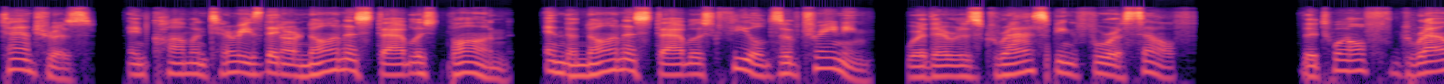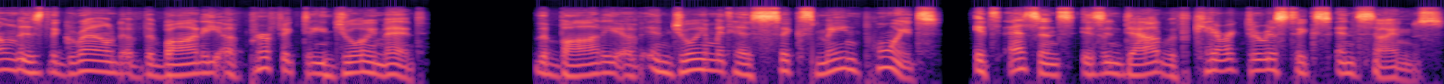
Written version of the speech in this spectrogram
tantras, and commentaries that are non-established Bon, and the non-established fields of training, where there is grasping for a self. The twelfth ground is the ground of the body of perfect enjoyment. The body of enjoyment has six main points, its essence is endowed with characteristics and signs.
